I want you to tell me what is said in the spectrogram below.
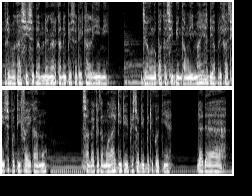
Terima kasih sudah mendengarkan episode kali ini. Jangan lupa kasih bintang 5 ya di aplikasi Spotify kamu. Sampai ketemu lagi di episode berikutnya. Dadah.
